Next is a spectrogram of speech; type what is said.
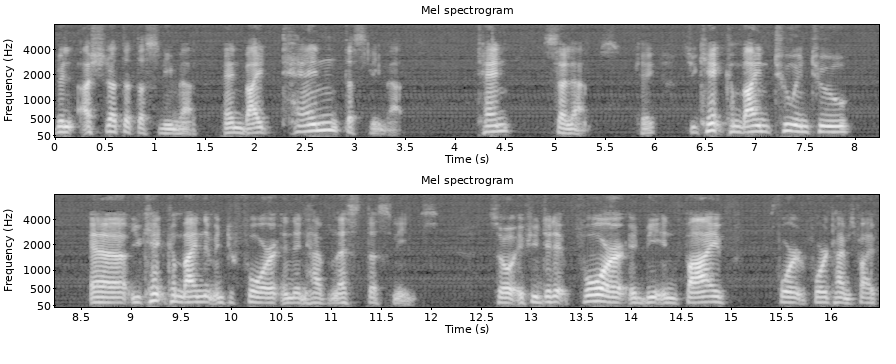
bil ashrata taslimat. And by 10 taslimat. 10 salams. Okay? So you can't combine two and two uh, you can't combine them into four and then have less taslims. So if you did it four it'd be in five four four times five.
